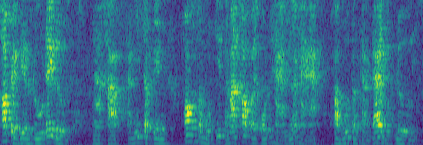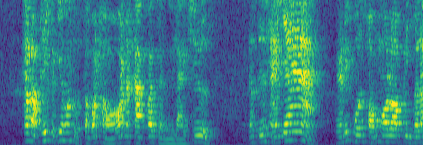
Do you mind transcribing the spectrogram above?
เข้าไปเรียนรู้ได้เลยนะครับ อันนี้จะเป็นห้องสมุดที่สามารถเข้าไปค้นหาเนื้อหาความรู้ต่างๆได้หมดเลย ถ้าเราคลิกไปที่ห้องสมุดสปทนะครับ ก็จะมีรายชื่อหนังสือหายากงานนิพนธ์ของมอรปินมร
